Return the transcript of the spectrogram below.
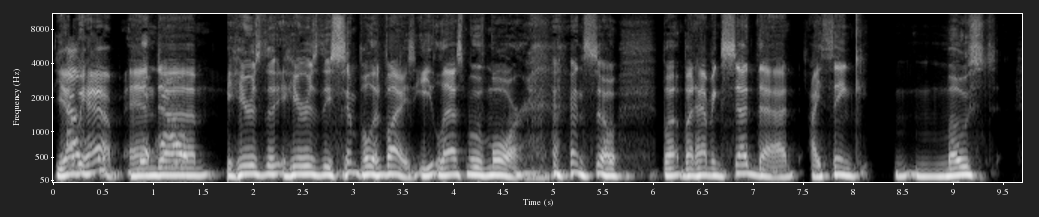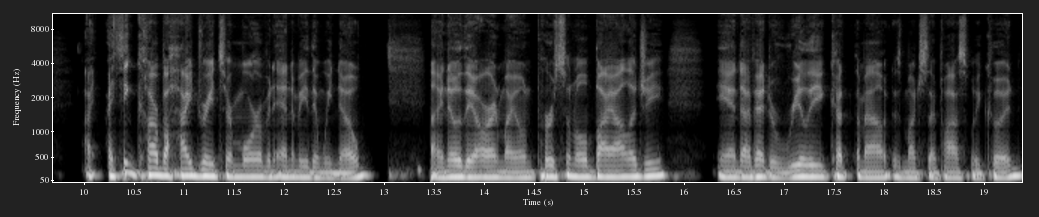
Yeah, we have. And um, here's the here's the simple advice: eat less, move more. and so, but but having said that, I think most I, I think carbohydrates are more of an enemy than we know. I know they are in my own personal biology, and I've had to really cut them out as much as I possibly could.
